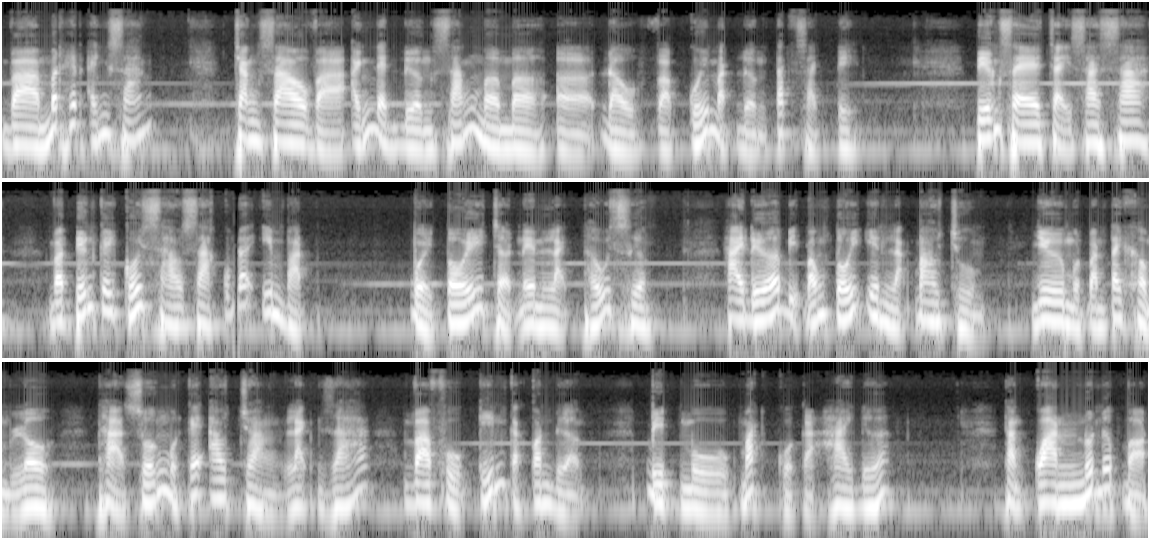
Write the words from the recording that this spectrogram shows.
và mất hết ánh sáng. Trăng sao và ánh đèn đường sáng mờ mờ ở đầu và cuối mặt đường tắt sạch đi. Tiếng xe chạy xa xa và tiếng cây cối xào xạc cũng đã im bặt. Buổi tối trở nên lạnh thấu xương. Hai đứa bị bóng tối yên lặng bao trùm, như một bàn tay khổng lồ thả xuống một cái ao choàng lạnh giá và phủ kín cả con đường, bịt mù mắt của cả hai đứa. Thằng Quan nuốt nước bọt,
